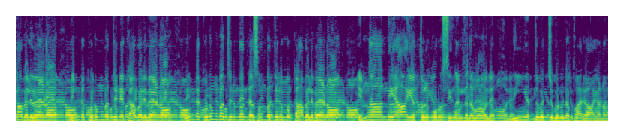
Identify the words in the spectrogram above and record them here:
കാവൽ വേണോ? നിന്റെ കുടുംബത്തിന് കാവൽ വേണോ? നിന്റെ കുടുംബത്തിനും നിന്റെ സമ്പത്തിനും കാവൽ വേണോ? എന്നാൽ നീ ആയത്തുൽ കുറിസി നല്ലതുപോലെ നീയത്ത് വെച്ചുകൊണ്ട് പാരായണം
